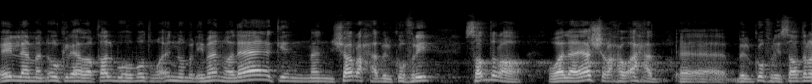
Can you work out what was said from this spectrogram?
إلا من أكره وقلبه مطمئن بالإيمان ولكن من شرح بالكفر صدرا ولا يشرح أحد آه، بالكفر صدرا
